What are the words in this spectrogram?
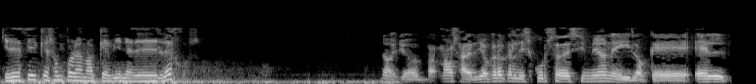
Quiere decir que es un problema que viene de lejos. No, yo, vamos a ver, yo creo que el discurso de Simeone y lo que él,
